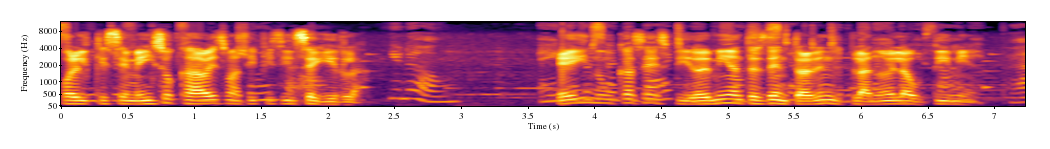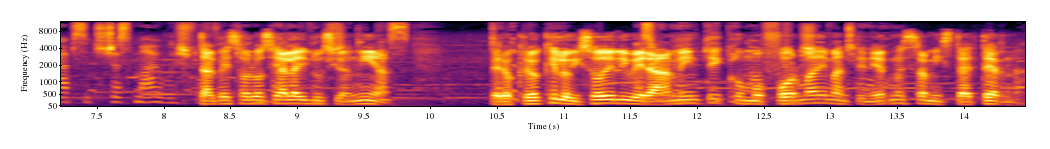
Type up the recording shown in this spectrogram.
por el que se me hizo cada vez más difícil seguirla. Ei nunca se despidió de mí antes de entrar en el plano de la Eutimia. Tal vez solo sea la ilusión mía, pero creo que lo hizo deliberadamente como forma de mantener nuestra amistad eterna.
